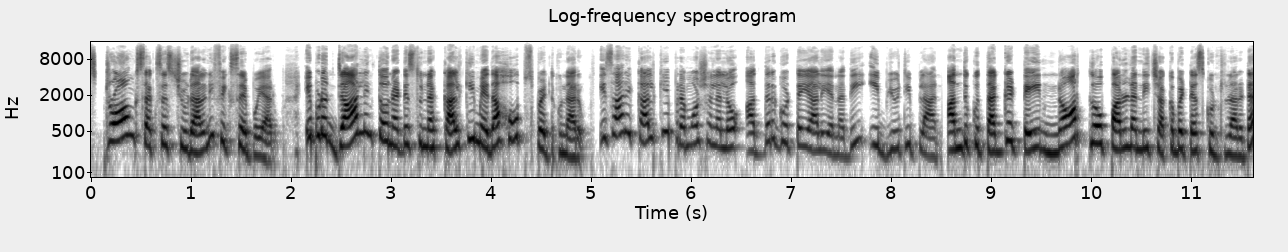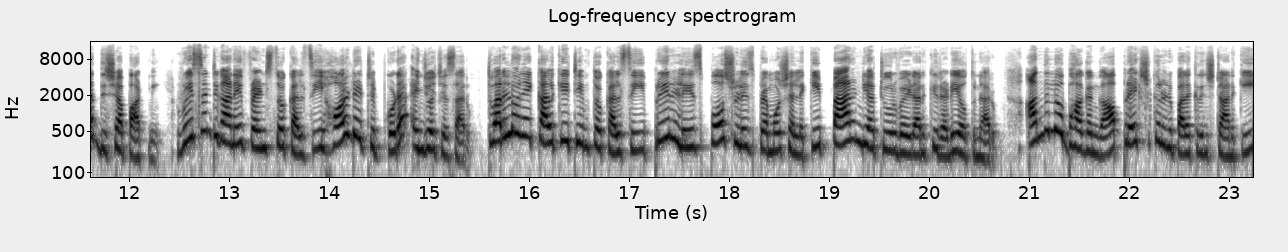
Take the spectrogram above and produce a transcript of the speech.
స్ట్రాంగ్ సక్సెస్ చూడాలని ఫిక్స్ అయిపోయారు. ఇప్పుడు డార్లింగ్తో నటిస్తున్న కల్కి మీద హోప్స్ పెట్టుకున్నారు. ఈసారి కల్కి ప్రమోషన్లలో అద్దరగొట్టేయాలి అన్నది ఈ బ్యూటీ ప్లాన్ అందుకు తగ్గట్టే నార్త్లో పనులన్నీ చక్కబెట్టేసుకుంటున్నారట దిశ పాట్ని. రీసెంట్ గానే ఫ్రెండ్స్తో కలిసి హాలిడే ట్రిప్ కూడా ఎంజాయ్ చేశారు. త్వరలోనే కల్కి టీమ్తో కలిసి ప్రీ రిలీజ్ పోస్ట్ రిలీజ్ ప్రమోషన్లకి పాన్ ఇండియా టూర్ వేయడానికి రెడీ అవుతున్నారు. అందులో భాగంగా ప్రేక్షకులను పలకరించడానికి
